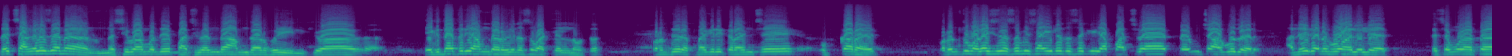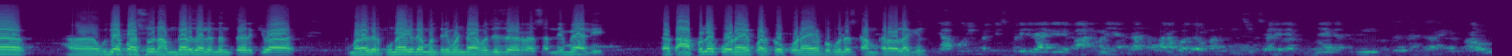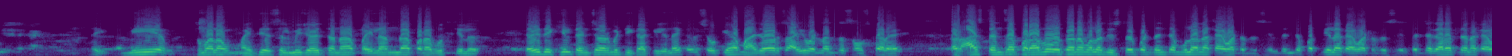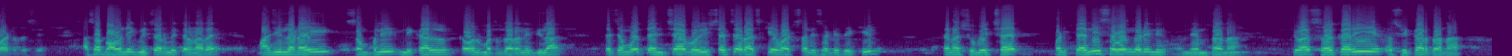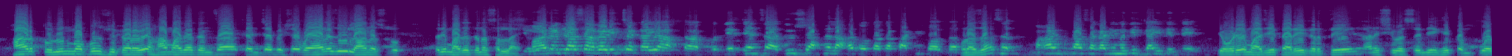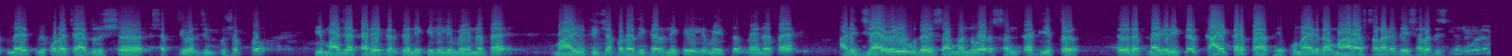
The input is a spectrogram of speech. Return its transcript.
नाही चांगलंच आहे ना. नशिबामध्ये पाचव्यांदा आमदार होईल किंवा एकदा तरी आमदार होईल असं वाटलेलं नव्हतं. परंतु रत्नागिरीकरांचे उपकार आहेत. परंतु मगाशी जसं मी सांगितलं तसं की या पाचव्या टर्मच्या अगोदर अनेक अनुभव आलेले आहेत. त्याच्यामुळे आता उद्यापासून आमदार झाल्यानंतर किंवा मला जर पुन्हा एकदा मंत्रिमंडळामध्ये जर संधी मिळाली तर आता आपलं कोण आहे परकं कोण आहे बघूनच काम करावं लागेल. मी तुम्हाला माहिती असेल मी ज्यावेळी त्यांना पहिल्यांदा पराभूत केलं त्यावेळी देखील त्यांच्यावर मी टीका केली. नाही कारण शेवटी हा माझ्यावरचा आई वडिलांचा संस्कार आहे. कारण आज त्यांचा पराभव होताना मला दिसतोय पण त्यांच्या मुलांना काय वाटत असेल त्यांच्या पत्नीला काय वाटत असेल त्यांच्या घरातल्यांना काय वाटत असेल असा भावनिक विचार मी करणार आहे. माझी लढाई संपली निकाल कौल मतदारांनी दिला. त्याच्यामुळे त्यांच्या भविष्याच्या राजकीय वाटचालीसाठी देखील त्यांना शुभेच्छा आहेत. पण त्यांनी सवंगडी ने- नेमताना किंवा सहकारी स्वीकारताना फार तोलून मापून स्वीकारावे हा माझा त्यांचा त्यांच्यापेक्षा वयानं जरी लहान असलो तरी माझा त्यांना सल्ला आहे. महाविकास आघाडीच्या काही नेत्यांचा अदृश्य आपल्याला हात होता का? पाठिंबा होता? कोणाचा? महाविकास आघाडीमधील काही नेते एवढे माझे कार्यकर्ते आणि शिवसैनिक हे कमकुवत नाहीत. मी कोणाच्या अदृश्य शक्तीवर जिंकू शकतो? ही माझ्या कार्यकर्त्यांनी केलेली मेहनत आहे. महायुतीच्या पदाधिकाऱ्यांनी केलेली मेहनत आहे. आणि ज्यावेळी उदय सामंतवर संकट येतं त्यावेळी रत्नागिरीकर काय करतात हे पुन्हा एकदा महाराष्ट्राला आणि देशाला दिसलेलं आहे.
